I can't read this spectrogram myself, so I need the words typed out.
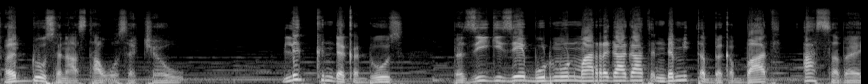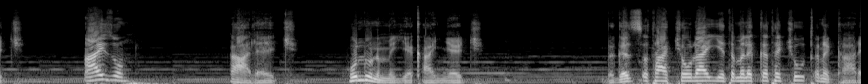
ቅዱስን አስታወሰችው። ልክ እንደ ቅዱስ በዚህ ጊዜ ቡድኑን ማረጋጋት እንደሚጠበቅባት አሰበች። አይዞን አለች፣ ሁሉንም እየቃኘች። በገጽታቸው ላይ የተመለከተችው ጥንካሬ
